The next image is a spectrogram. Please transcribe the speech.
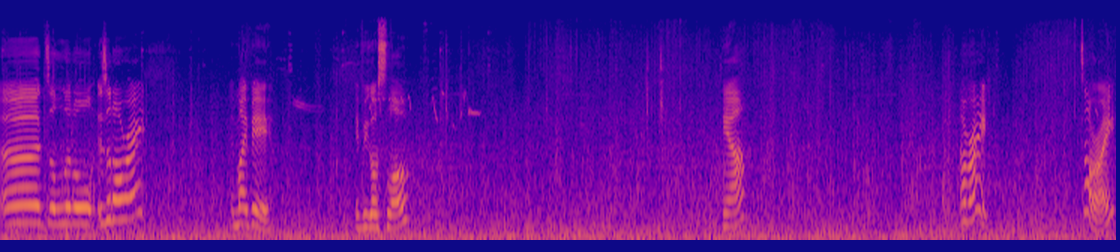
Uh, it's a little... Is it alright? It might be. If we go slow? Yeah? Alright. It's alright.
